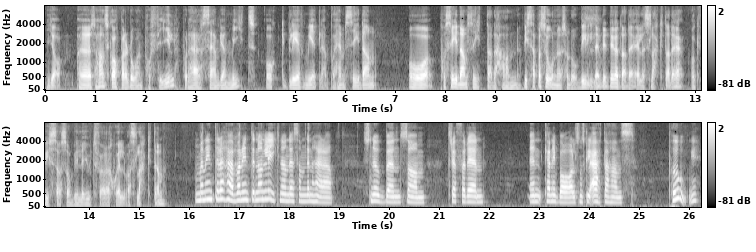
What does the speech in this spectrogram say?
Ja, eh, Eh, så han skapade då en profil på det här Sambian Meet och blev medlem på hemsidan. Och på sidan så hittade han vissa personer som då ville bli dödade eller slaktade och vissa som ville utföra själva slakten. Men inte det här, var det inte någon liknande som den här äh, snubben som träffade en, en kannibal som skulle äta hans pung?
